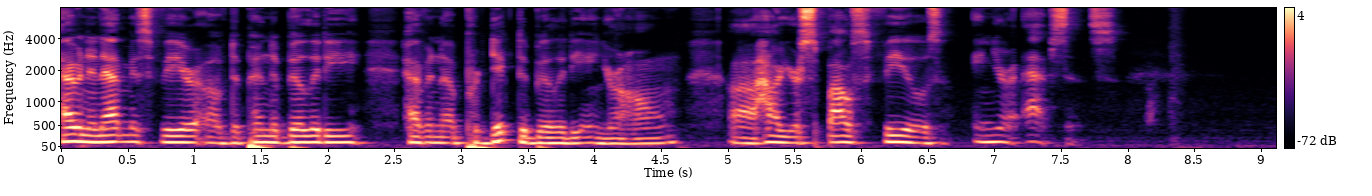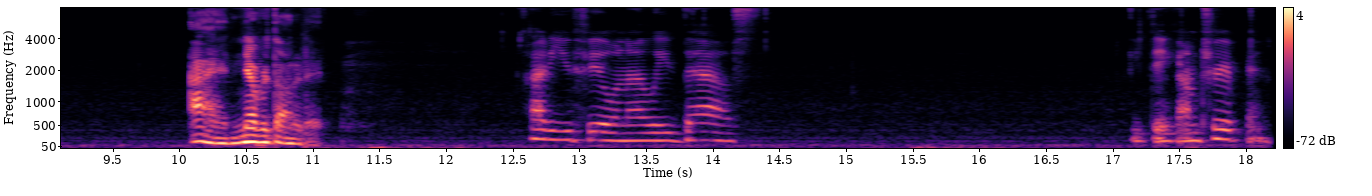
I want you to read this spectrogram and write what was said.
Having an atmosphere of dependability, having a predictability in your home, uh, how your spouse feels in your absence. I had never thought of that. How do you feel when I leave the house? You think I'm tripping?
